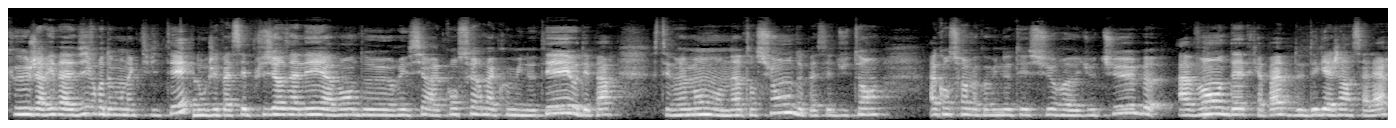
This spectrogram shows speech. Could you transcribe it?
que j'arrive à vivre de mon activité. Donc j'ai passé plusieurs années avant de réussir à construire ma communauté. Au départ, c'était vraiment mon intention de passer du temps à construire ma communauté sur euh, YouTube avant d'être capable de dégager un salaire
